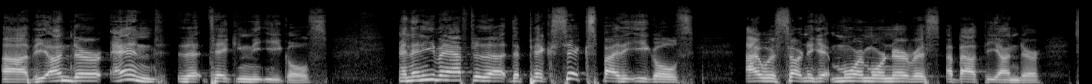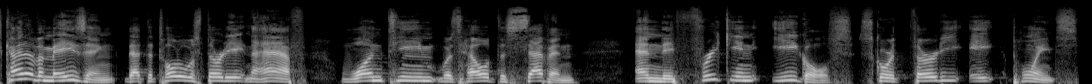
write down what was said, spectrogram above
uh, the under and the, taking the Eagles. And then even after the, the pick six by the Eagles, I was starting to get more and more nervous about the under. It's kind of amazing that the total was 38 and a half. One team was held to 7 and the freaking Eagles scored 38 points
